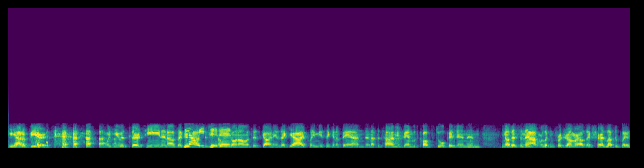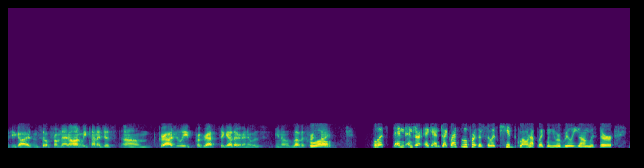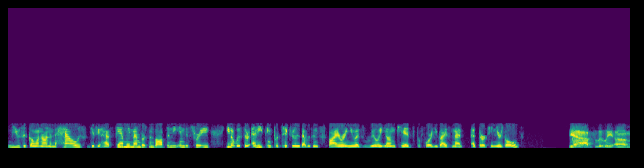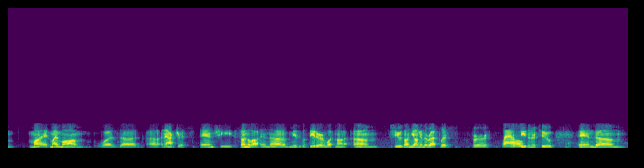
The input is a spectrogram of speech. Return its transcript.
he had a beard when he was 13, and I was like, there No, has to be something didn't. going on with this guy. And he was like, yeah, I play music in a band, and at the time the band was called Stool Pigeon, and you know this and that, and we're looking for a drummer. I was like, sure, I'd love to play with you guys. And so from then on, we kind of just um gradually progressed together, and it was you know love at first Cool. sight. Well, let's and and again digress a little further. So, as kids growing up, like when you were really young, was there music going on in the house? Did you have family members involved in the industry? You know, was there anything particularly that was inspiring you as really young kids before you guys met at 13 years old? Yeah, absolutely. Um my my mom was uh, uh an actress and she sung a lot in uh musical theater and whatnot. Um she was on Young and the Restless for for a season or two. And um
